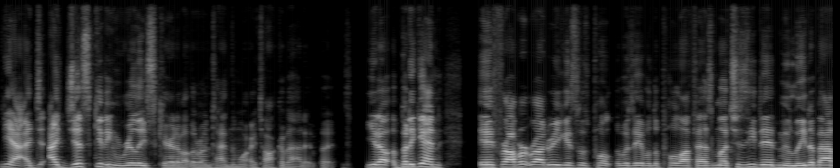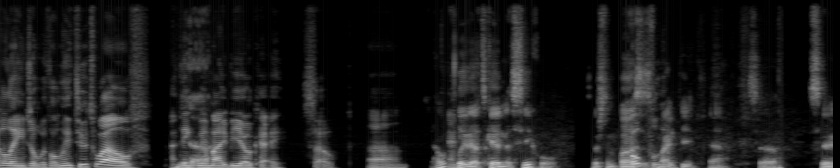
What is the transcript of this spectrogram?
yeah, I, I just getting really scared about the runtime the more I talk about it. But you know, but again, if Robert Rodriguez was pull, was able to pull off as much as he did in Alita Battle Angel with only two twelve, I think we might be okay. So um, Hopefully, And- that's getting a sequel. There's some buzz. It might be. Yeah. So see.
